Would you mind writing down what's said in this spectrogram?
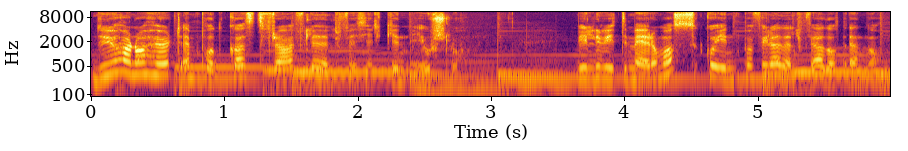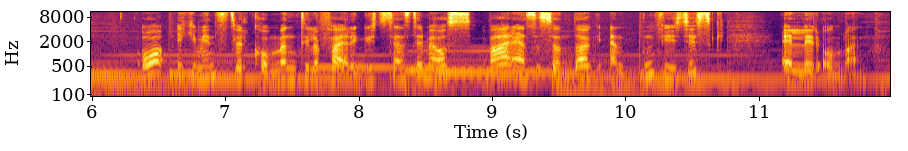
Du har nå hørt en podkast fra Filadelfia-kirken i Oslo. Vil du vite mer om oss, gå inn på filadelfia.no. Og ikke minst velkommen til å feire gudstjenester med oss hver eneste søndag, enten fysisk eller online.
